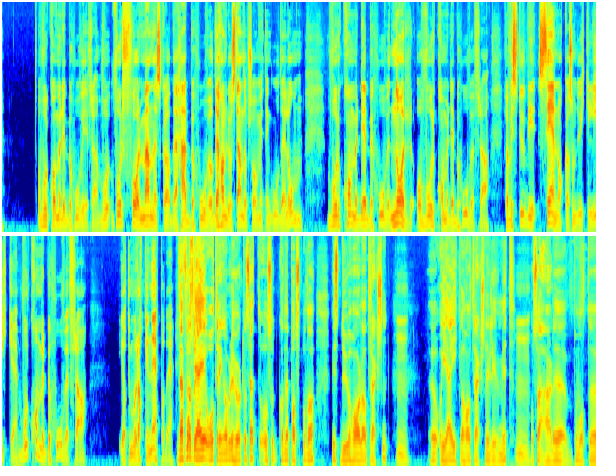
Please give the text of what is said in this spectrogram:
Og hvor kommer det behovet ifra? Hvor, hvor får mennesker det her behovet? Og det handler jo standup-showet mitt en god del om. Hvor kommer det behovet? Når og hvor kommer det behovet fra? For hvis du blir, ser noe som du ikke liker, hvor kommer behovet fra i at du må rakke ned på det? Det er for Hvorfor- at jeg òg trenger å bli hørt og sett, og så kan jeg passe på da, hvis du har da traction, Mm. øh, og jeg ikke har traction i livet mitt, og så er det på en måte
